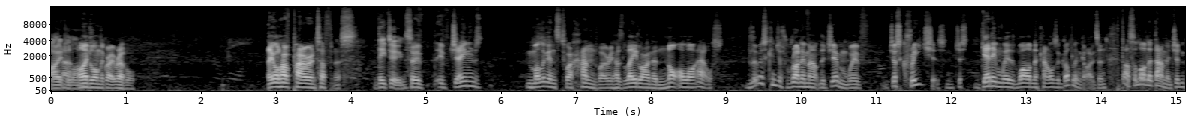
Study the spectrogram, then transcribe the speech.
uh, Eidolon. Idle on the Great Revel. They all have power and toughness. They do. So if, if James mulligans to a hand where he has leyline and not a lot else, Lewis can just run him out the gym with just creatures and just get him with wild Nacatls and goblin guides, and that's a lot of damage. And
